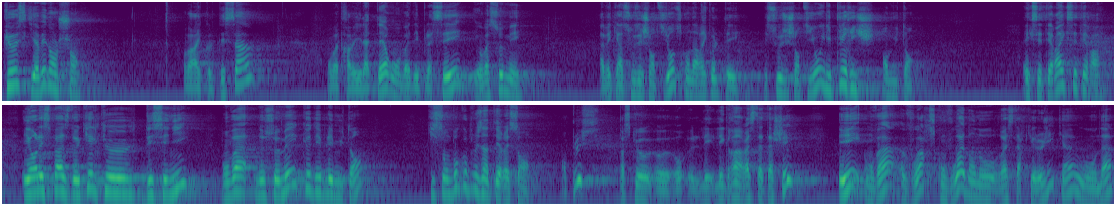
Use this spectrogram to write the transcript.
que ce qu'il y avait dans le champ. On va récolter ça, on va travailler la terre, on va déplacer et on va semer avec un sous-échantillon de ce qu'on a récolté. Et ce sous-échantillon, il est plus riche en mutants, etc., etc. Et en l'espace de quelques décennies, on va ne semer que des blés mutants qui sont beaucoup plus intéressants en plus, parce que euh, les grains restent attachés, et on va voir ce qu'on voit dans nos restes archéologiques, hein, où on a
